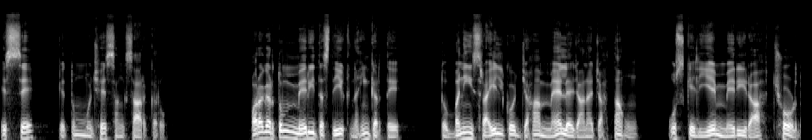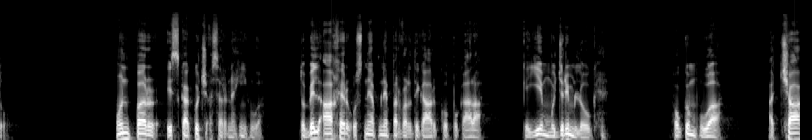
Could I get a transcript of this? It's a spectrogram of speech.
اس سے کہ تم مجھے سنگسار کرو۔ اور اگر تم میری تصدیق نہیں کرتے، تو بنی اسرائیل کو جہاں میں لے جانا چاہتا ہوں، اس کے لیے میری راہ چھوڑ دو۔ ان پر اس کا کچھ اثر نہیں ہوا۔ تو بالآخر اس نے اپنے پروردگار کو پکارا۔ کہ یہ مجرم لوگ ہیں۔ حکم ہوا اچھا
